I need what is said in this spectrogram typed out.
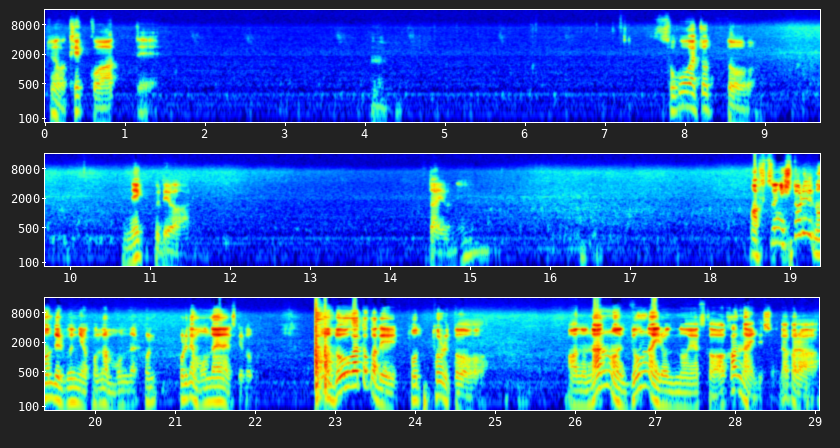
っていうのが結構あって、うん。そこがちょっと、ネックではある。だよね。まあ普通に一人で飲んでる分にはこんな問題、これこれでも問題ないんですけど、この動画とかで撮撮ると、あの、何の、どんな色のやつかわかんないでしょ。だから、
